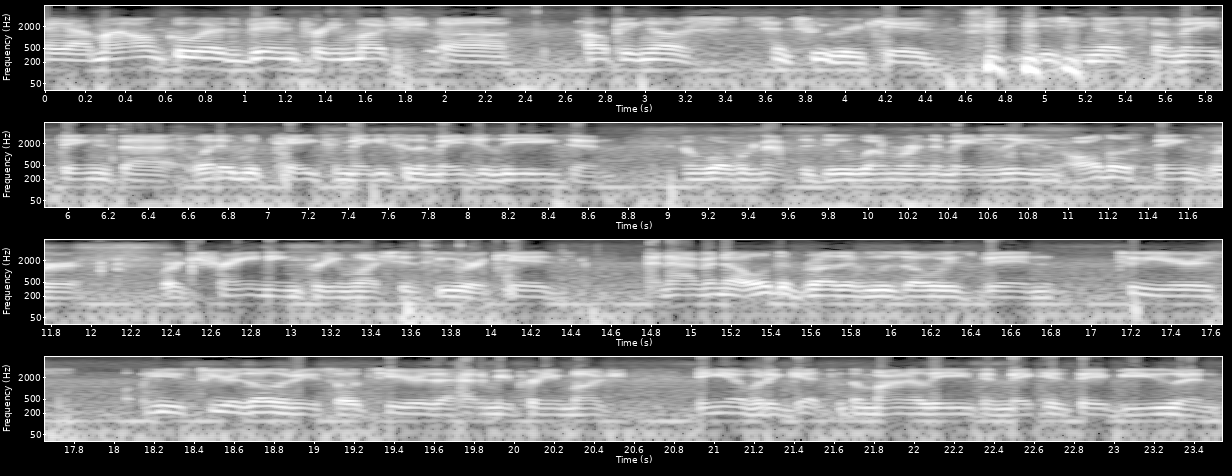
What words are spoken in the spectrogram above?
yeah. My uncle has been pretty much uh, helping us since we were kids, teaching us so many things that what it would take to make it to the major leagues and, and what we're gonna have to do when we're in the major leagues and all those things we're we're training pretty much since we were kids. And having an older brother who's always been two years he's two years older than me, so two years ahead of me pretty much being able to get to the minor leagues and make his debut. And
